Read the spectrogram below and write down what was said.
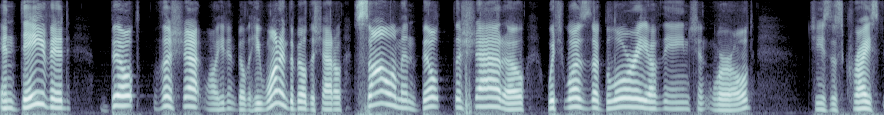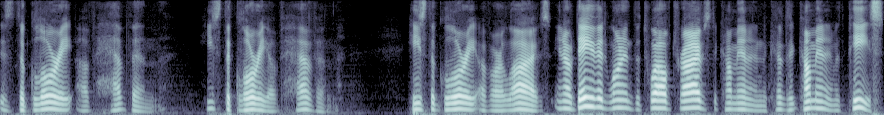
And David built the shadow. Well, he didn't build it. He wanted to build the shadow. Solomon built the shadow, which was the glory of the ancient world. Jesus Christ is the glory of heaven. He's the glory of heaven. He's the glory of our lives. You know, David wanted the 12 tribes to come in and to come in with peace.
